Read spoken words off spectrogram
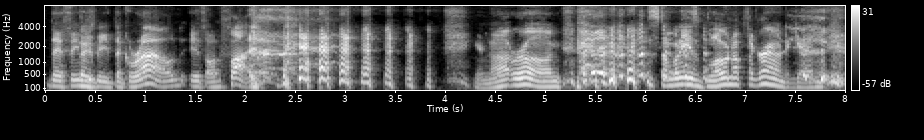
There seems There's- to be the ground is on fire. You're not wrong. Somebody has blown up the ground again.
